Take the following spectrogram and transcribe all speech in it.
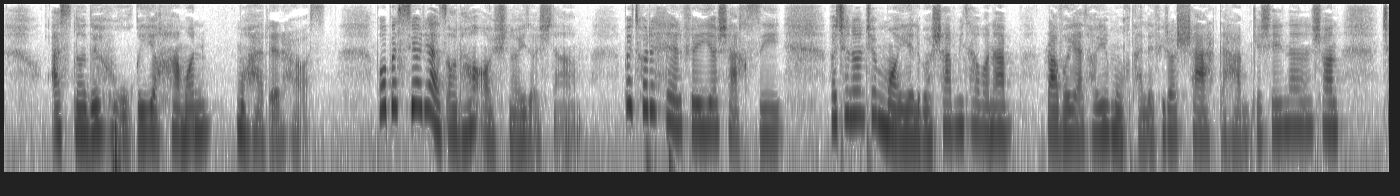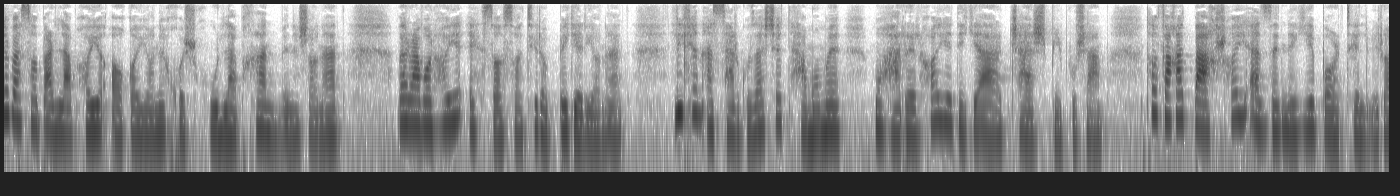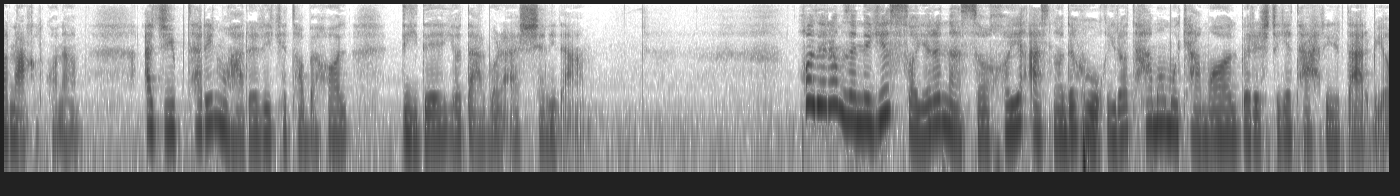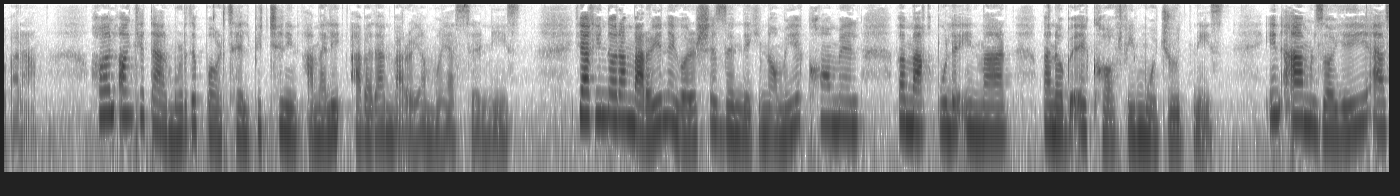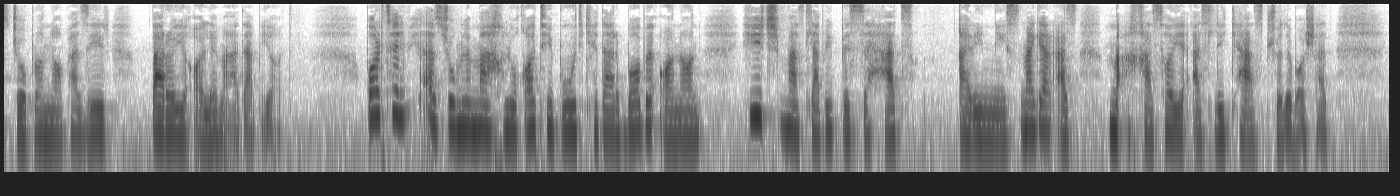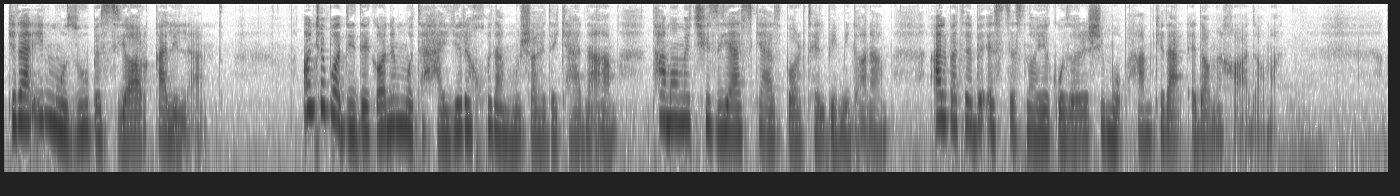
اسناد حقوقی یا همان محرر هاست با بسیاری از آنها آشنایی داشتم به طور حرفه یا شخصی و چنانچه مایل باشم می‌توانم روایت های مختلفی را شرح دهم که شنیدنشان چه بسا بر لبهای آقایان خوشخو لبخند بنشاند و روانهای احساساتی را بگریاند لیکن از سرگذشت تمام محررهای دیگر چشم بیپوشم تا فقط بخشهایی از زندگی بارتلوی را نقل کنم. عجیبترین محرری که تا به حال دیده یا درباره اش شنیدم قادرم زندگی سایر نساخهای اسناد حقوقی را تمام و کمال به رشته تحریر در بیاورم. حال آنکه در مورد بارتلبی چنین عملی ابدا برایم میسر نیست. یقین دارم برای نگارش زندگی نامه کامل و مقبول این مرد منابع کافی موجود نیست. این امر زایعی از جبران ناپذیر برای عالم ادبیات. بارتلبی از جمله مخلوقاتی بود که در باب آنان هیچ مطلبی به صحت قرین نیست مگر از معخصهای اصلی کسب شده باشد که در این موضوع بسیار قلیلند. آنچه با دیدگان متحیر خودم مشاهده کردم تمام چیزی است که از بارتلبی می‌دانم. البته به استثنای گزارشی مبهم که در ادامه خواهد آمد.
